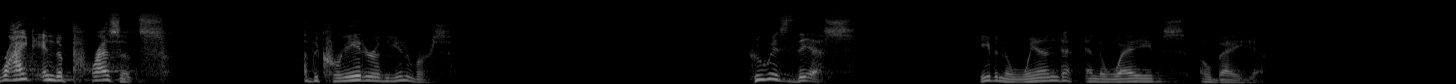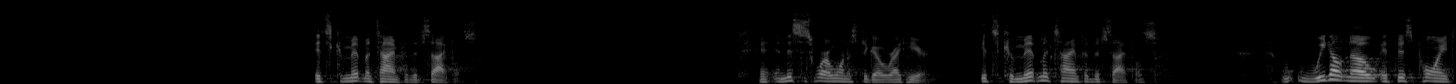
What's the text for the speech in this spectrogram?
right in the presence the creator of the universe. Who is this? Even the wind and the waves obey him. It's commitment time for the disciples. And, this is where I want us to go right here. It's commitment time for the disciples. We don't know at this point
